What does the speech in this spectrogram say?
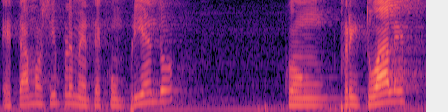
estamos simplemente cumpliendo con rituales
